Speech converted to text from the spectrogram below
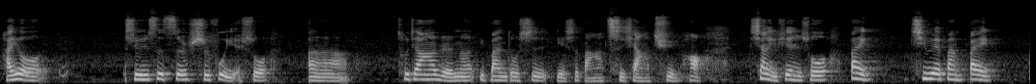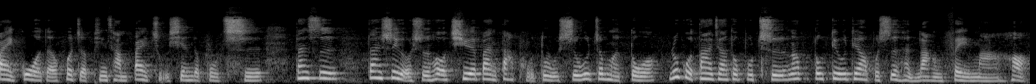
还有施运寺师师傅也说，呃。出家人呢，一般都是也是把它吃下去哈。像有些人说拜七月半拜拜过的，或者平常拜祖先的不吃。但是但是有时候七月半大普度食物这么多，如果大家都不吃，那都丢掉，不是很浪费吗？哈，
